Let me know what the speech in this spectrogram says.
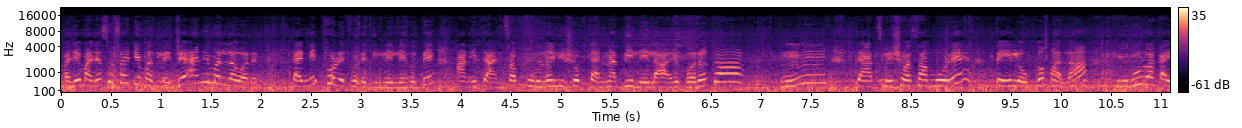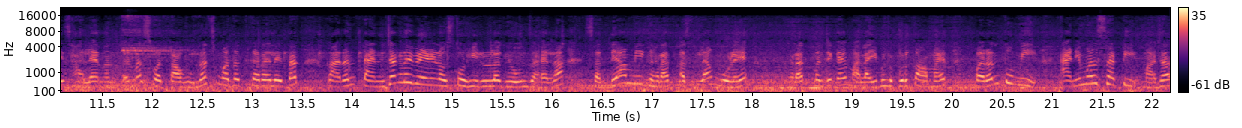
म्हणजे माझ्या सोसायटीमधले जे अॅनिमल लवर आहेत त्यांनी थोडे थोडे दिलेले होते आणि त्यांचा पूर्ण हिशोब त्यांना दिलेला आहे. बरं का? त्याच विश्वासामुळे ते लोक मला हिरूला काही झाल्यानंतर ना स्वतःहूनच मदत करायला येतात. कारण त्यांच्याकडे वेळ नसतो हिरूला घेऊन जायला. सध्या मी घरात असल्यामुळे घरात म्हणजे काय मलाही भरपूर काम आहेत. परंतु मी ॲनिमल्ससाठी माझ्या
